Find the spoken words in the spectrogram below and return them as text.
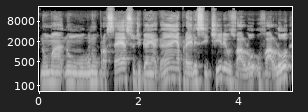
numa, num, num processo de ganha-ganha, para eles sentirem os valor, o valor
